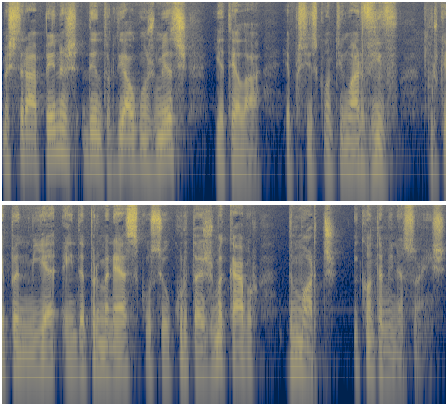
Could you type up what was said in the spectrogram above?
Mas será apenas dentro de alguns meses e até lá é preciso continuar vivo porque a pandemia ainda permanece com o seu cortejo macabro de mortes e contaminações.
